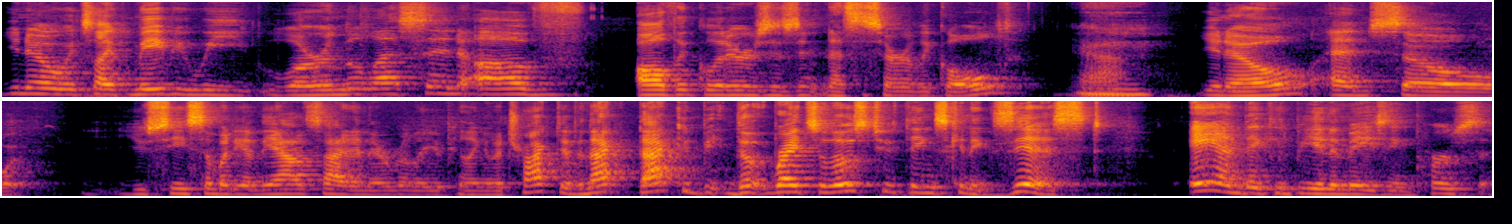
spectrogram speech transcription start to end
you know, it's like maybe we learn the lesson of all that glitters isn't necessarily gold yeah. you know and so you see somebody on the outside and they're really appealing and attractive and that that could be the, right so those two things can exist and they could be an amazing person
